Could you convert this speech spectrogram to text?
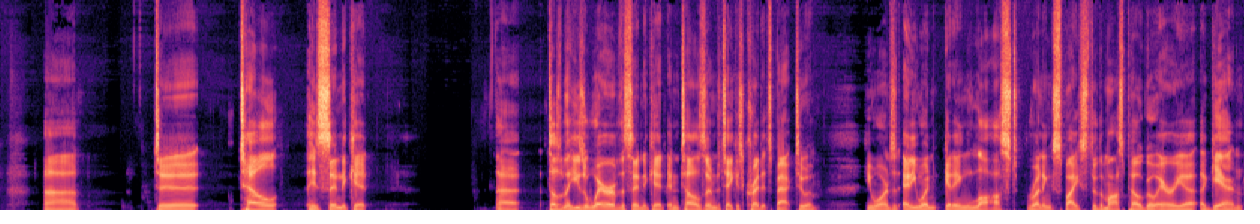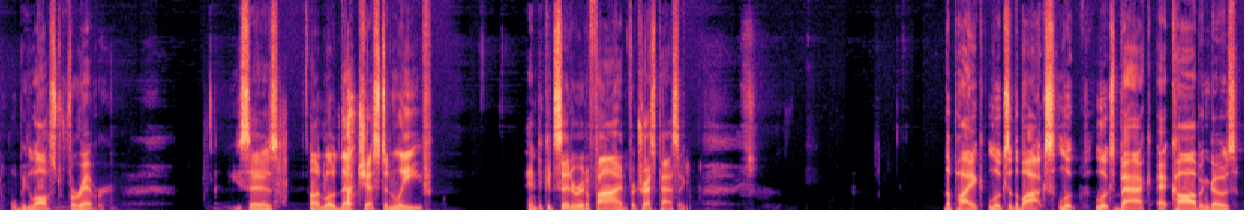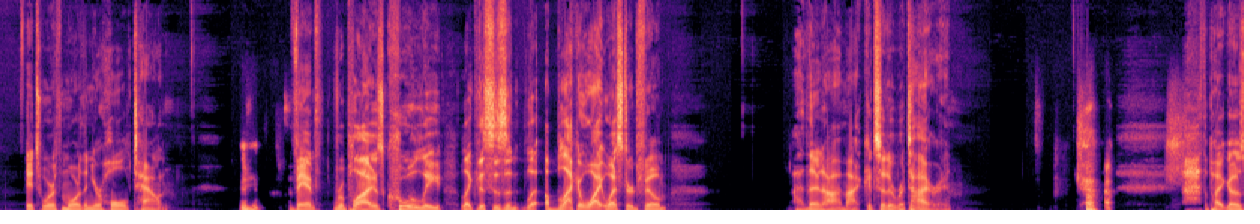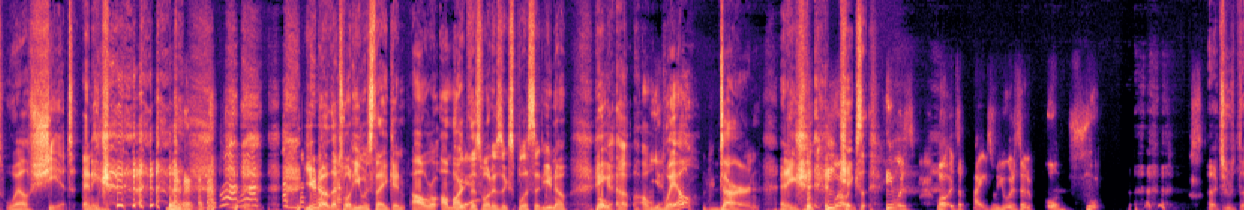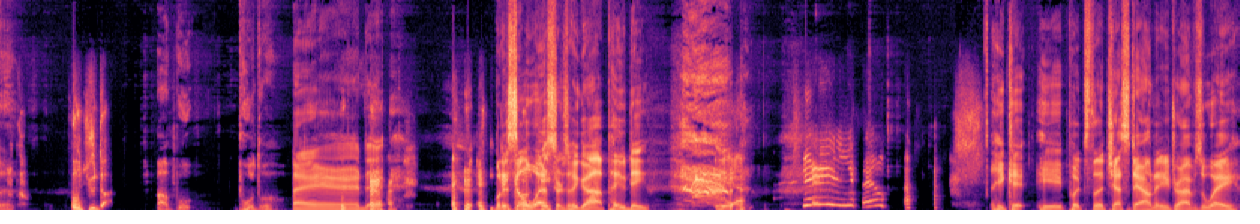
uh, to tell his syndicate. Uh, tells him that he's aware of the syndicate and tells him to take his credits back to him. He warns that anyone getting lost running spice through the Mos Pelgo area again will be lost forever. He says, unload that chest and leave, and to consider it a fine for trespassing. The pike looks at the box, look, looks back at Cobb, and goes, It's worth more than your whole town. Mhm. Vanth replies coolly, like this is a, a black and white Western film. "Uh, Then I might consider retiring. The pike goes, Well, shit. And he, you know that's what he was thinking. I'll I'll mark Yeah. this one as explicit. You know, he uh, uh, yeah. well darn, and he Well- kicks. it. he was well, it's a pike, so he would have said, "Oh. That's your thing. Oh, you die." Apu puto. And uh, but it's still a western, so he go ah poo doo. Yeah. He ki- he puts the chest down and he drives away.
